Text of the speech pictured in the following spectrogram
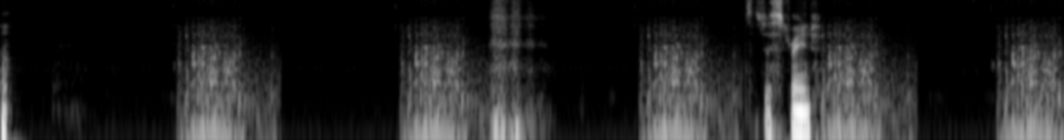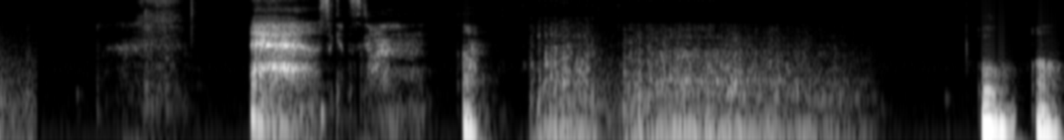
Such a strange. Let's get this going. Oh. Oh.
